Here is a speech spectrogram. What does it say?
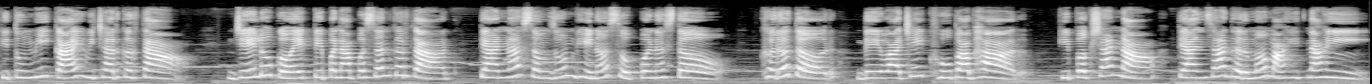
की तुम्ही काय विचार करता. जे लोक एकटेपणा पसंत करतात त्यांना समजून घेणं सोपं नसतं. खरं तर देवाचे खूप आभार की पक्ष्यांना त्यांचा धर्म माहीत नाही.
